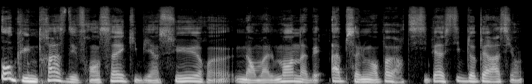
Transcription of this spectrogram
aucune trace des Français qui, bien sûr, euh, normalement, n'avaient absolument pas participé à ce type d'opération.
